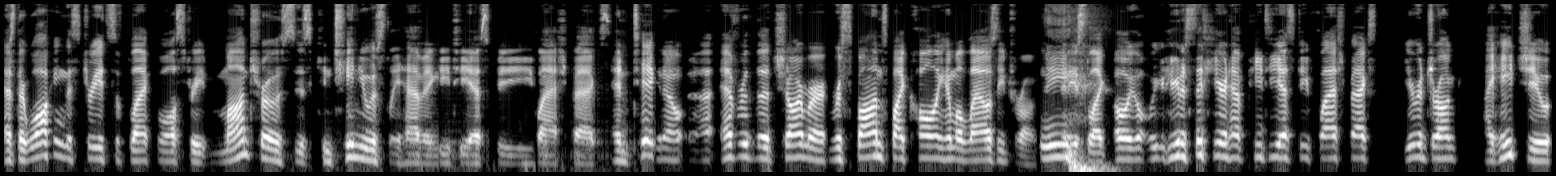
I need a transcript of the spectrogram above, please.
As they're walking the streets of Black Wall Street, Montrose is continuously having PTSD flashbacks, and Tick, you know, uh, Ever the Charmer responds by calling him a lousy drunk. And he's like, "Oh, you're you're gonna sit here and have PTSD flashbacks? You're a drunk. I hate you.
